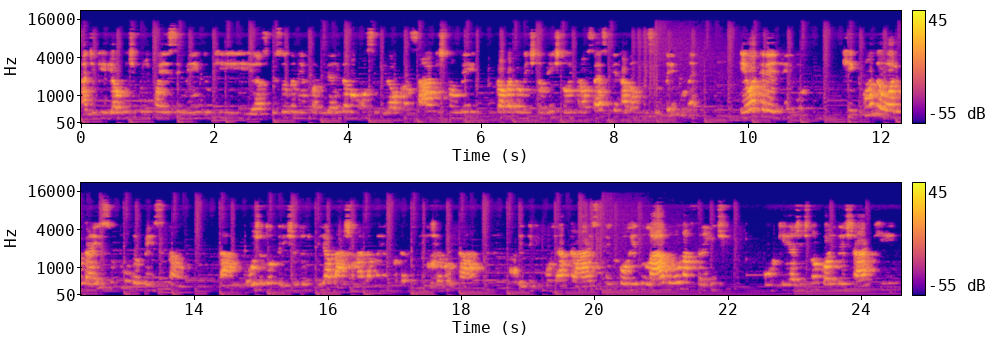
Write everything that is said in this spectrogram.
adquirir algum tipo de conhecimento que as pessoas da minha família ainda não conseguiram alcançar, que também, provavelmente também estão em processo, porque cada um tem seu tempo, né? Eu acredito que quando eu olho para isso tudo, eu penso, não, tá, hoje eu tô triste, eu tô de pilha baixa, mas amanhã quando a minha energia voltar, eu tenho que correr atrás, tenho que correr do lado ou na frente, porque a gente não pode deixar que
